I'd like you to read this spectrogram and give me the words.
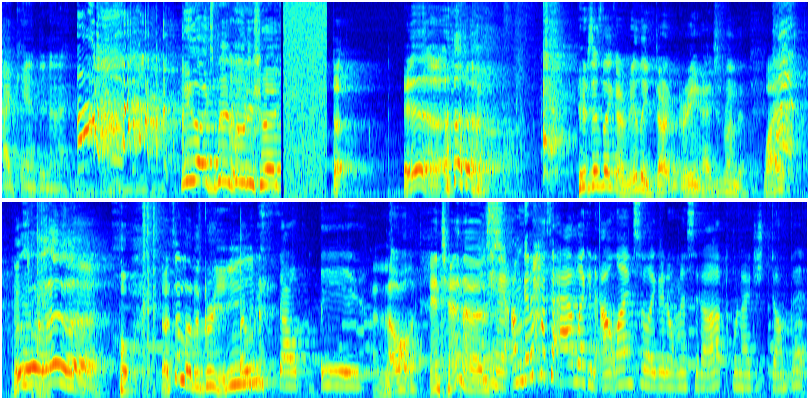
I can't deny. he likes big booty Shreks. Uh, ew. Yours is like a really dark green. I just wanted to. Why? Oh, that's a lot of green. so big. Hello, antennas. Okay, I'm gonna have to add like an outline so like I don't mess it up when I just dump it.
